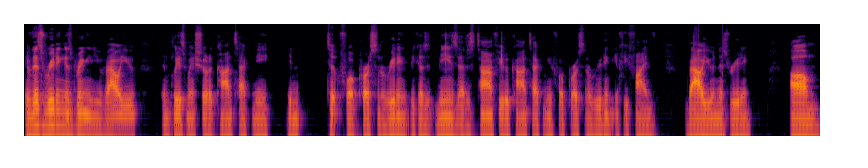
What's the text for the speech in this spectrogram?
If this reading is bringing you value, then please make sure to contact me in, to, for a personal reading because it means that it's time for you to contact me for a personal reading if you find value in this reading. Um,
